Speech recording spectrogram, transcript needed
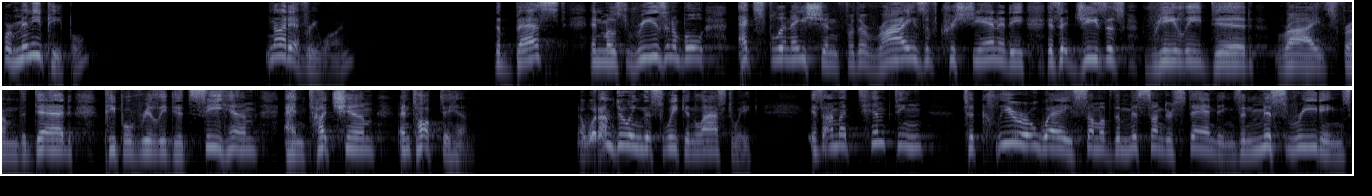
For many people, not everyone, the best and most reasonable explanation for the rise of Christianity is that Jesus really did rise from the dead. People really did see him and touch him and talk to him. Now, what I'm doing this week and last week is I'm attempting to clear away some of the misunderstandings and misreadings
